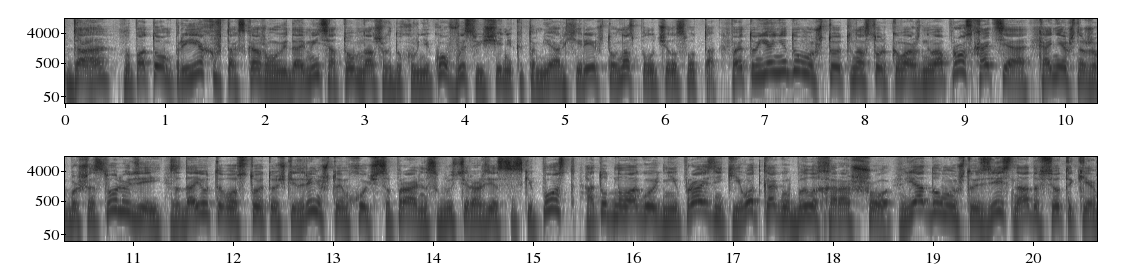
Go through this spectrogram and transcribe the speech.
Да, но потом, приехав, так скажем, уведомить о том наших духовников, вы священника, там, я архиерей, что у нас получилось вот так. Поэтому я не думаю, что это настолько важный вопрос, хотя, конечно же, большинство людей задают подают его с той точки зрения, что им хочется правильно соблюсти рождественский пост, а тут новогодние праздники, и вот как бы было хорошо. Я думаю, что здесь надо все-таки...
